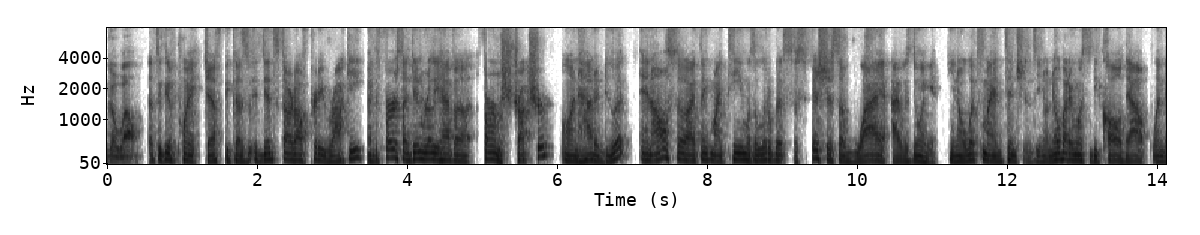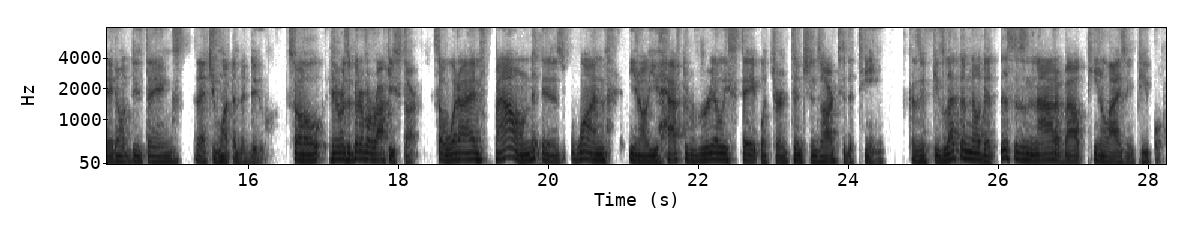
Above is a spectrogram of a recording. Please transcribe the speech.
go well? That's a good point, Jeff, because it did start off pretty rocky. At first, I didn't really have a firm structure on how to do it. And also, I think my team was a little bit suspicious of why I was doing it. You know, what's my intentions? You know, nobody wants to be called out when they don't do things that you want them to do. So there was a bit of a rocky start. So what I've found is one, you know, you have to really state what your intentions are to the team. Because if you let them know that this is not about penalizing people,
